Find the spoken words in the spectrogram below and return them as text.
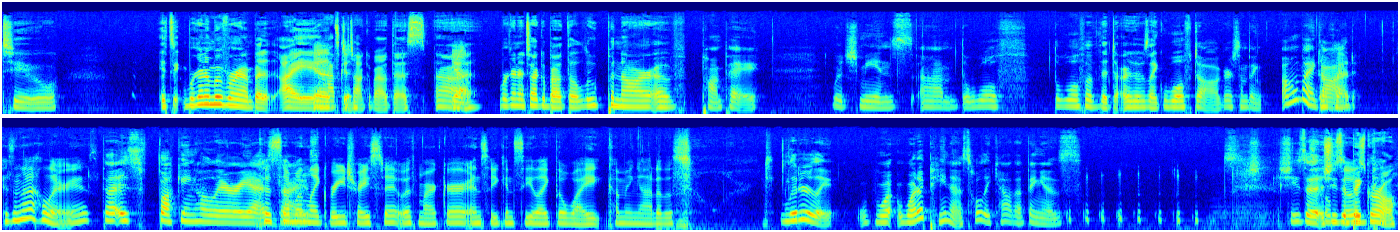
to. It's we're gonna move around, but I Yeah, have to good. talk about this. Uh, Yeah. we're gonna talk about the Lupinar of Pompeii, which means um, the wolf, the wolf of the or it was like wolf dog or something. Oh my god, Isn't that hilarious? that is fucking hilarious. Because someone like retraced it with marker, and so you can see like the white coming out of the. s- literally what what a penis! Holy cow, that thing is. She's a Hope she's a big pe- girl.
